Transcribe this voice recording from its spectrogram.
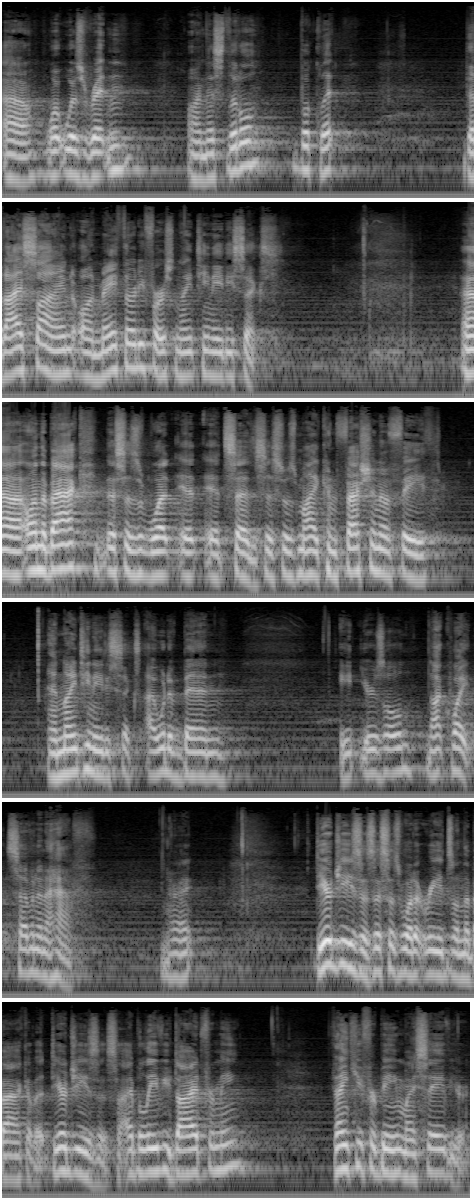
uh, what was written on this little booklet that I signed on May 31st, 1986. Uh, on the back, this is what it, it says. This was my confession of faith in 1986. I would have been eight years old, not quite, seven and a half. All right? Dear Jesus, this is what it reads on the back of it Dear Jesus, I believe you died for me. Thank you for being my Savior.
